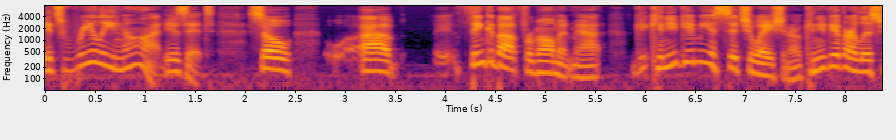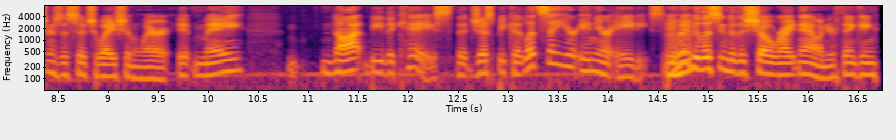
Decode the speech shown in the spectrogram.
It's really not, is it? So, uh, think about for a moment, Matt. G- can you give me a situation, or can you give our listeners a situation where it may not be the case that just because, let's say you're in your 80s, you may be listening to the show right now and you're thinking,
